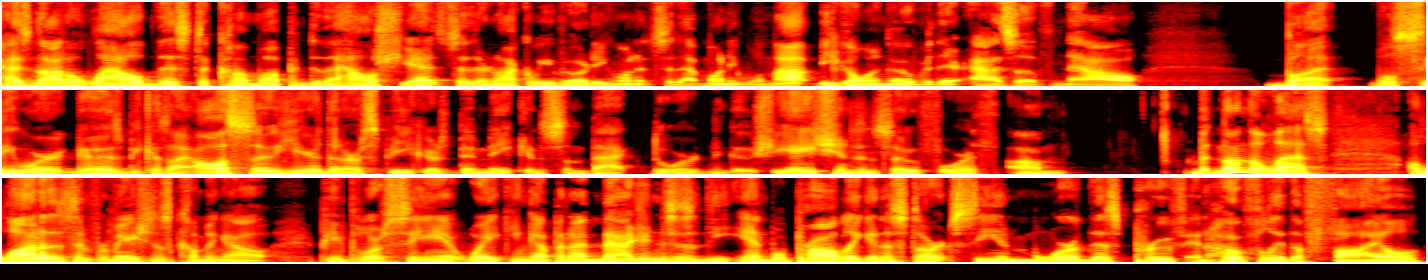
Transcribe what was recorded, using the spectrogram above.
has not allowed this to come up into the House yet. So, they're not going to be voting on it. So, that money will not be going over there as of now. But we'll see where it goes because I also hear that our Speaker's been making some backdoor negotiations and so forth. Um, but nonetheless, a lot of this information is coming out. People are seeing it, waking up. And I imagine this is the end. We're probably going to start seeing more of this proof and hopefully the file,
